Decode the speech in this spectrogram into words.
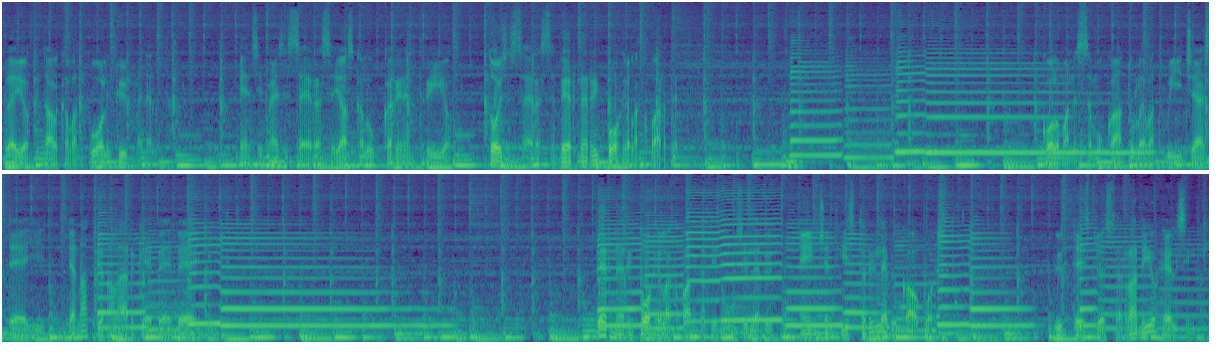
Playoffit alkavat puoli kymmeneltä. Ensimmäisessä erässä Jaska Lukkarinen trio, toisessa erässä Werneri Pohjola kvartetti. Kolmannessa mukaan tulevat WeJazz DJ ja National RGB BJ. Werneri levykaupoista. Yhteistyössä Radio Helsinki.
